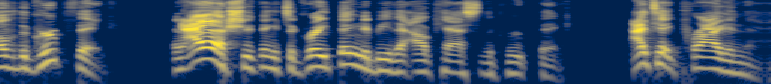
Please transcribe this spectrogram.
of the group think. And I actually think it's a great thing to be the outcast of the group think. I take pride in that.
